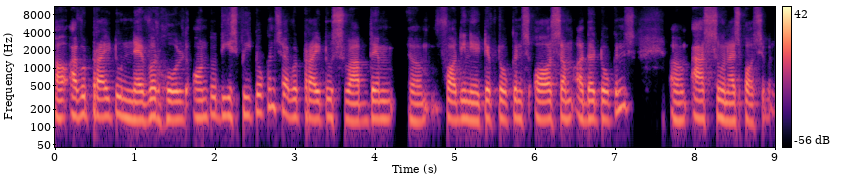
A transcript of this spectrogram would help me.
uh, I would try to never hold on to these P tokens. I would try to swap them um, for the native tokens or some other tokens um, as soon as possible.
